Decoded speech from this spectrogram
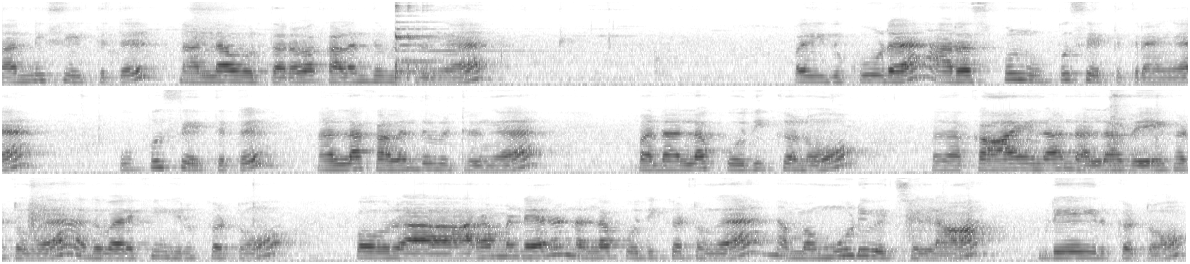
தண்ணி சேர்த்துட்டு நல்லா ஒரு தடவை கலந்து விட்டுருங்க. இப்போ இது கூட அரை ஸ்பூன் உப்பு சேர்த்துக்கிறேங்க. உப்பு சேர்த்துட்டு நல்லா கலந்து விட்டுருங்க. இப்போ நல்லா கொதிக்கணும். காயெல்லாம் நல்லா வேகட்டுங்க. அது வரைக்கும் இருக்கட்டும். இப்போ ஒரு அரை மணி நேரம் நல்லா கொதிக்கட்டுங்க. நம்ம மூடி வச்சிடலாம். இப்படியே இருக்கட்டும்.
